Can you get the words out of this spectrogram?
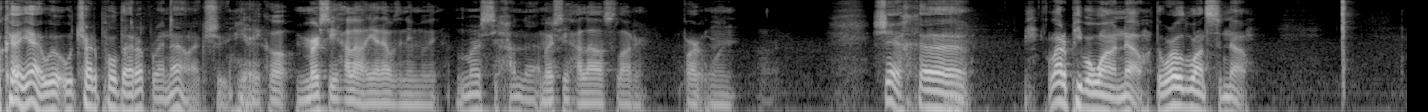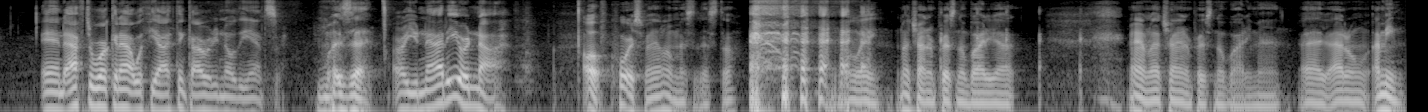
okay, yeah, we'll we'll try to pull that up right now. Actually, Yeah, they call it Mercy Halal. Yeah, that was the name of it. Mercy Halal. Mercy Halal Slaughter, Part One. Sheikh, uh, a lot of people want to know. The world wants to know. And after working out with you, I think I already know the answer. What is that? Are you natty or nah? Oh, of course, man. I don't mess with that stuff. no way. I'm not trying to impress nobody. I, I'm not trying to impress nobody, man. I, I don't. I mean,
